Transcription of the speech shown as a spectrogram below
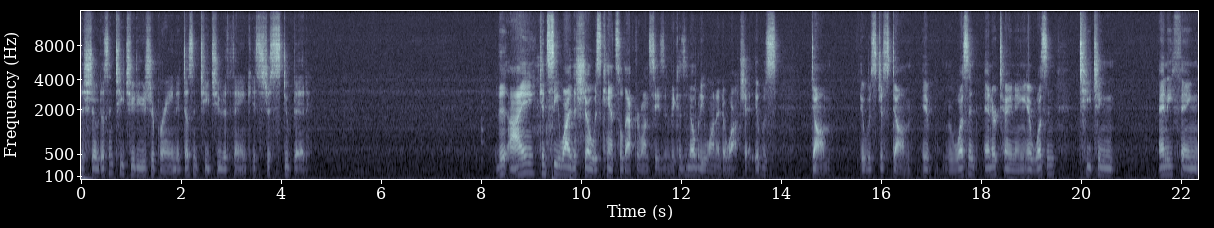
This show doesn't teach you to use your brain, it doesn't teach you to think, it's just stupid. Th- I can see why the show was canceled after one season because nobody wanted to watch it. It was dumb. It was just dumb. It, it wasn't entertaining. It wasn't teaching anything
